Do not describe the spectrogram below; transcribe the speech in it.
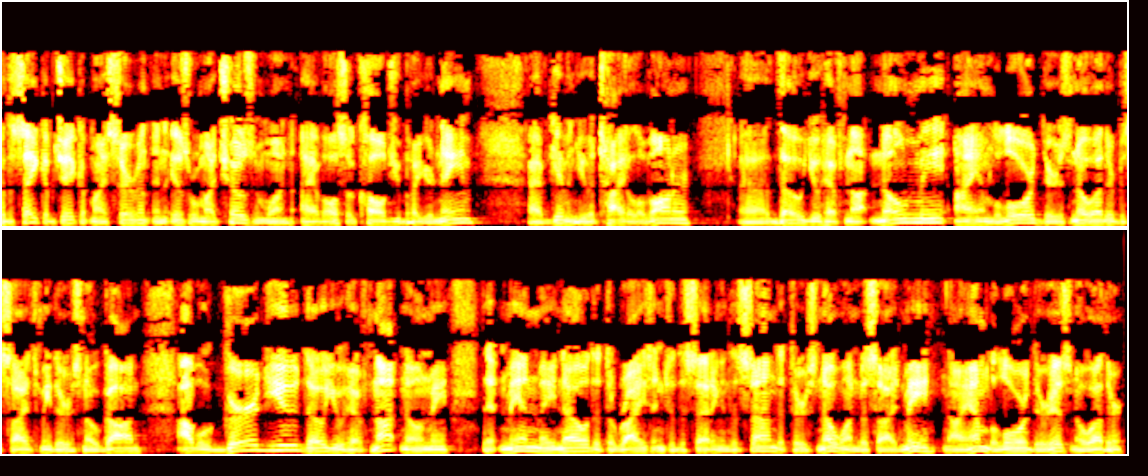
For the sake of Jacob my servant and Israel my chosen one, I have also called you by your name. I have given you a title of honor. Uh, though you have not known me, I am the Lord. There is no other besides me. There is no God. I will gird you, though you have not known me, that men may know that the rising to the setting of the sun, that there is no one beside me. I am the Lord. There is no other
